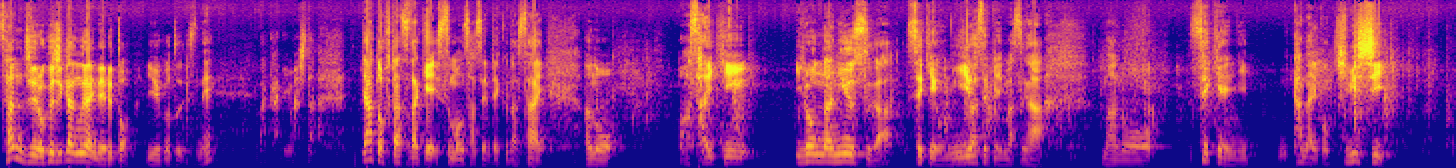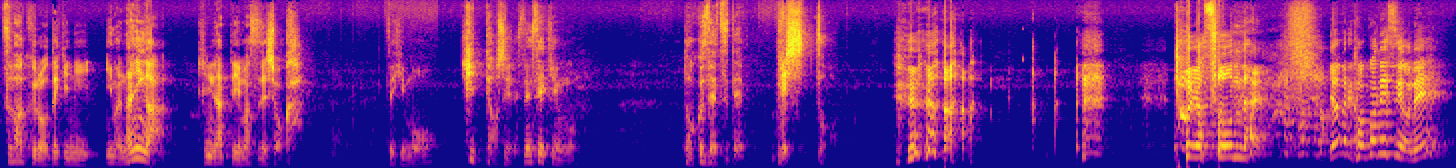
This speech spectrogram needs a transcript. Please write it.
36時間ぐらい寝るということですね。わかりました。であと2つだけ質問させてください。あの最近いろんなニュースが世間を賑わせていますが、まあ、あの世間にかなりこう厳しいつば九郎的に今何が気になっていますでしょうか？ぜひもう切ってほしいですね世間を。毒舌でビシッと。豊洲問題。やっぱりここですよね。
